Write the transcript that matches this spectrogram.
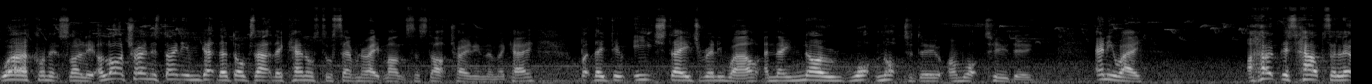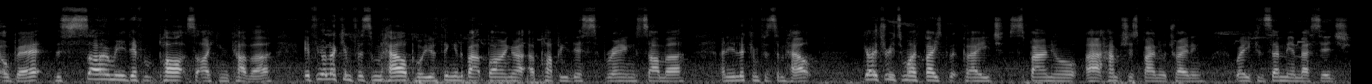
Work on it slowly. A lot of trainers don't even get their dogs out of their kennels till seven or eight months and start training them, okay? But they do each stage really well and they know what not to do and what to do. Anyway, I hope this helps a little bit. There's so many different parts that I can cover. If you're looking for some help or you're thinking about buying a, puppy this spring, summer, and you're looking for some help, go through to my Facebook page, Spaniel, uh, Hampshire Spaniel Training, where you can send me a message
